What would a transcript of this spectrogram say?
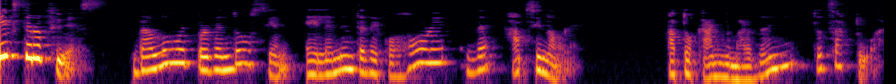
Teksti rrëfyes dallohet për vendosjen e elementeve kohore dhe hapësinore. Ato kanë një marrëdhënie të caktuar.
